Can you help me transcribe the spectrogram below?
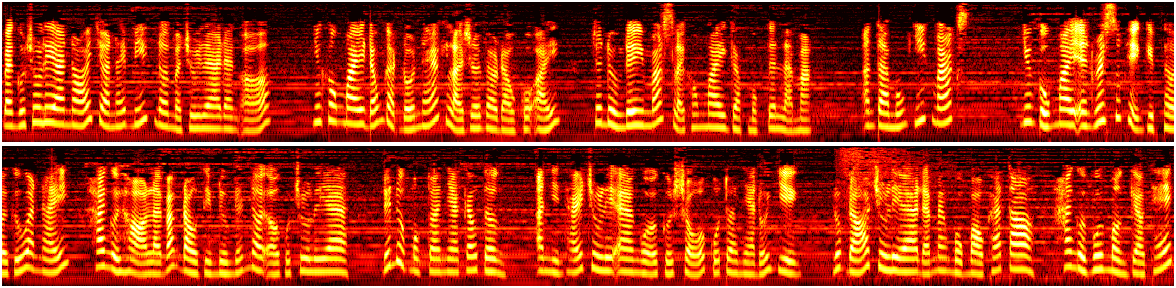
Bạn của Julia nói cho anh ấy biết nơi mà Julia đang ở. Nhưng không may đóng gạch đổ nát lại rơi vào đầu cô ấy. Trên đường đi, Max lại không may gặp một tên lạ mặt. Anh ta muốn giết Max. Nhưng cũng may Enric xuất hiện kịp thời cứu anh ấy. Hai người họ lại bắt đầu tìm đường đến nơi ở của Julia. Đến được một tòa nhà cao tầng, anh nhìn thấy Julia ngồi ở cửa sổ của tòa nhà đối diện. Lúc đó Julia đã mang một bầu khá to. Hai người vui mừng gào thét.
